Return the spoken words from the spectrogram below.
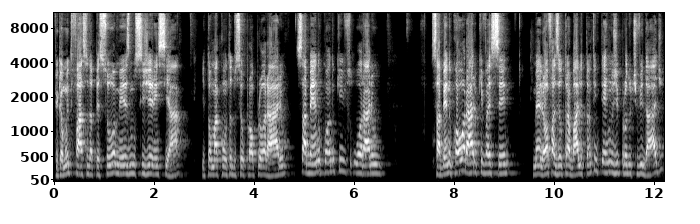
fica muito fácil da pessoa mesmo se gerenciar e tomar conta do seu próprio horário, sabendo quando que o horário, sabendo qual horário que vai ser melhor fazer o trabalho, tanto em termos de produtividade,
